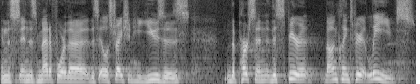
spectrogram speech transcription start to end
In this, in this metaphor, the, this illustration he uses, the person, this spirit, the unclean spirit leaves.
